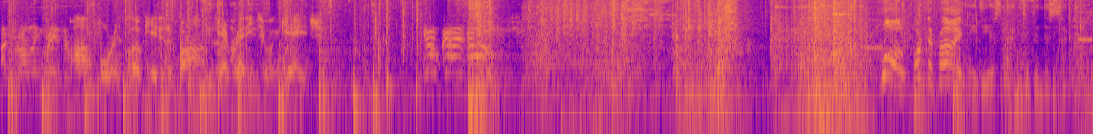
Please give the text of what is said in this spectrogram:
Unrolling razor. Op 4 has located a bomb. Get ready to engage. You guys out! Wall fortified! AD is active in this sector.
